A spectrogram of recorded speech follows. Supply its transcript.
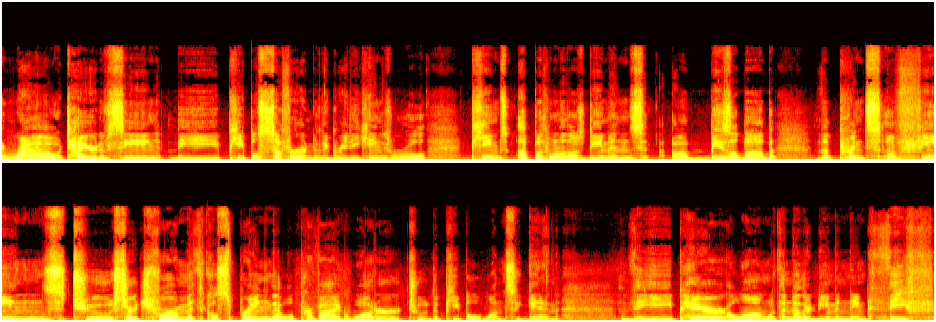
Rao, tired of seeing the people suffer under the greedy king's rule, teams up with one of those demons, uh, Beelzebub, the prince of fiends, to search for a mythical spring that will provide water to the people once again the pair, along with another demon named Thief,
